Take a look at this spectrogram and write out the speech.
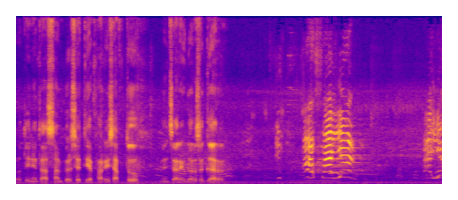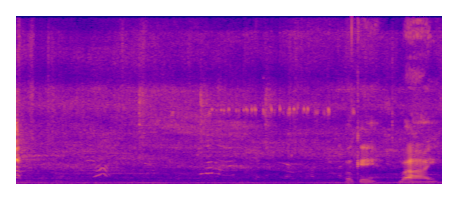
Rutinitas hampir setiap hari Sabtu mencari udara segar. Oke, bye.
